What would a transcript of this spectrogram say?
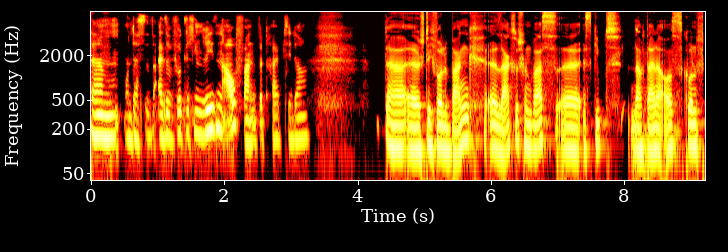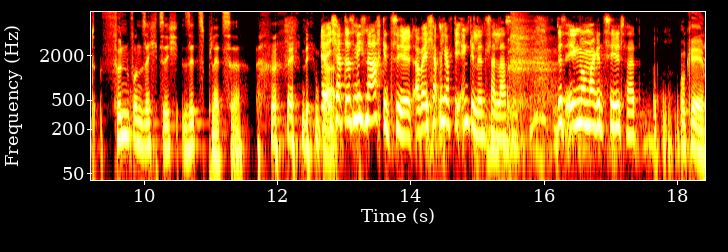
Ähm, und das ist also wirklich ein Riesenaufwand, betreibt sie da. Da äh, Stichwort Bank, äh, sagst du schon was? Äh, es gibt nach deiner Auskunft 65 Sitzplätze. in dem ja, ich habe das nicht nachgezählt, aber ich habe mich auf die Enkelin verlassen, die das irgendwann mal gezählt hat. Okay,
